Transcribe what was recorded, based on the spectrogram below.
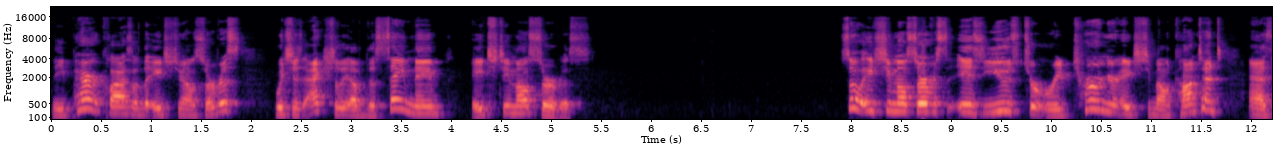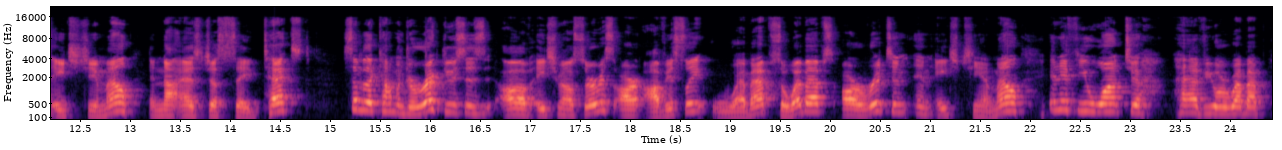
the parent class of the HTML service, which is actually of the same name, HTML service. So HTML service is used to return your HTML content as HTML and not as just say text. Some of the common direct uses of HTML service are obviously web apps. So web apps are written in HTML and if you want to have your web app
